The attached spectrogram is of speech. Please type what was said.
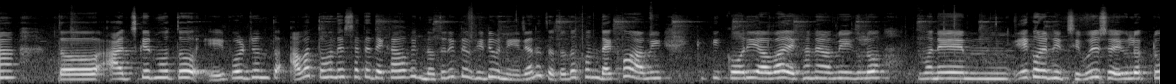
না। তো আজকের মতো এই পর্যন্ত। আবার তোমাদের সাথে দেখা হবে নতুন একটা ভিডিও নিয়ে, জানো তো? ততক্ষণ দেখো আমি কী কী করি, আবার এখানে আমি এগুলো মানে এ করে নিচ্ছি, বুঝেছ? এগুলো একটু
